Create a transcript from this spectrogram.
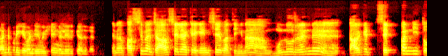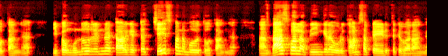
கண்டுபிடிக்க வேண்டிய விஷயங்கள் இருக்கு அதுல. ஏன்னா ஃபர்ஸ்ட் மேட்ச் ஆஸ்திரேலியாக்கு எகென்ஸ்டே பாத்தீங்கன்னா முந்நூறு ரன் டார்கெட் செட் பண்ணி தோத்தாங்க. இப்ப முந்நூறு ரன் டார்கெட்டை சேஸ் பண்ணும்போது தோத்தாங்க. பேஸ்பால் அப்படிங்கிற ஒரு கான்செப்டை எடுத்துட்டு வராங்க.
